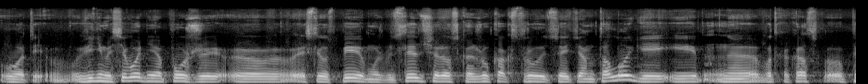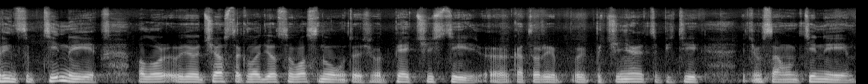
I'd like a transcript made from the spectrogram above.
Вот. Видимо, сегодня я позже, э, если успею, может быть, в следующий раз скажу, как строятся эти антологии. И э, вот как раз принцип тины часто кладется в основу. То есть вот пять частей, э, которые подчиняются пяти этим самым тинеям.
